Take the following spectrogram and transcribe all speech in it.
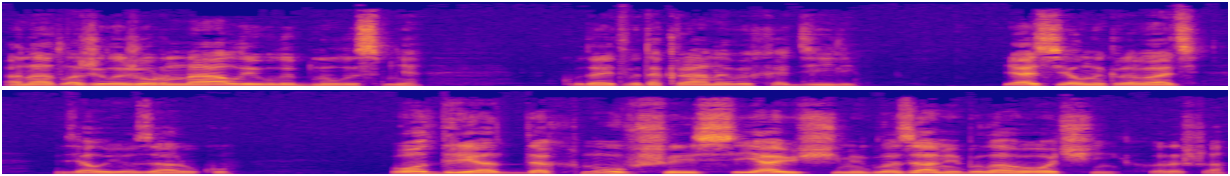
Она отложила журнал и улыбнулась мне. — Куда это вы так рано выходили? Я сел на кровать, взял ее за руку. Одри, отдохнувшая, с сияющими глазами, была очень хороша.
